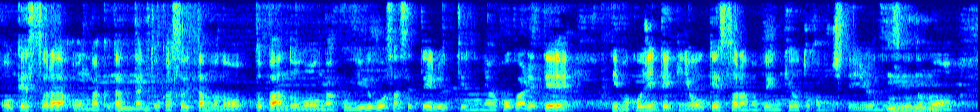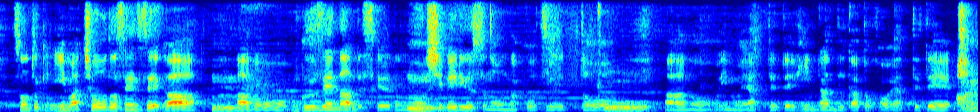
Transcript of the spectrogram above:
オーケストラ音楽だったりとか、そういったものとバンドの音楽を融合させているっていうのに憧れてで今個人的にオーケストラの勉強とかもしているんですけども、その時に今ちょうど先生が、うん。あの偶然なんですけれども、うん。シベリウスの音楽をずっと、あの今やっててフィンランディカとかをやっててあはい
